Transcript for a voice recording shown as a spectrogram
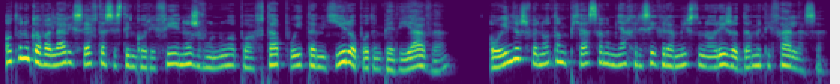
Όταν ο καβαλάρης έφτασε στην κορυφή ενός βουνού από αυτά που ήταν γύρω από την πεδιάδα, ο ήλιος φαινόταν πια σαν μια χρυσή γραμμή στον ορίζοντα με τη θάλασσα.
